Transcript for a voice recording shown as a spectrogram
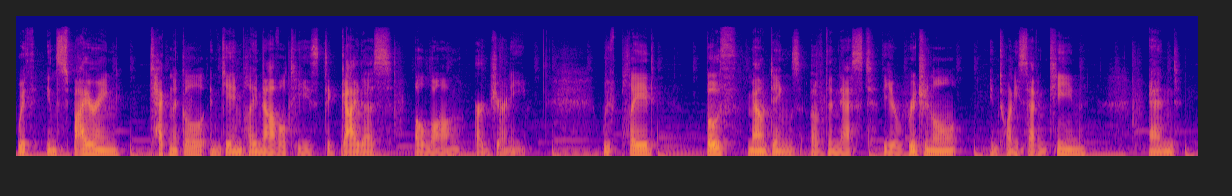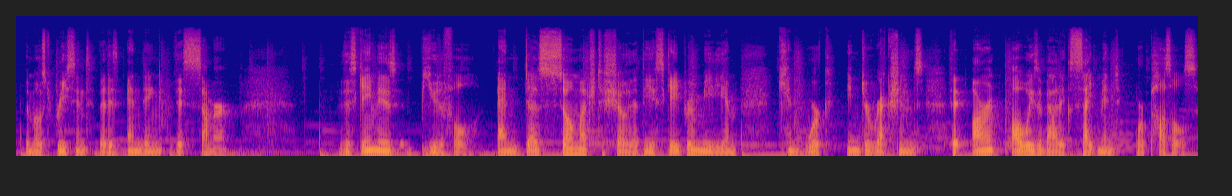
with inspiring technical and gameplay novelties to guide us along our journey. We've played both mountings of the Nest, the original in 2017 and the most recent that is ending this summer. This game is beautiful and does so much to show that the escape room medium can work in directions that aren't always about excitement or puzzles.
